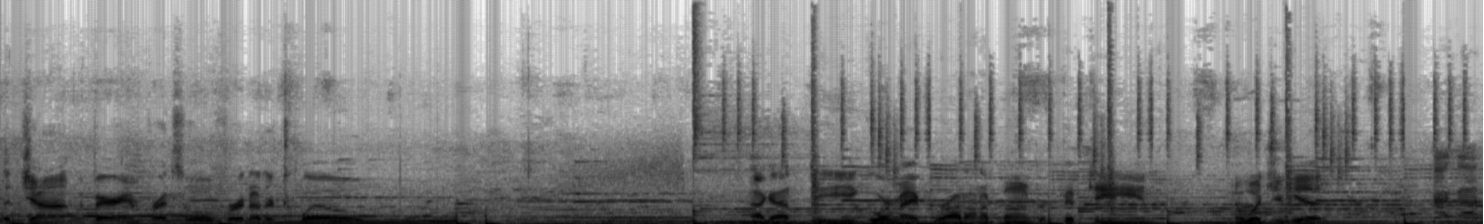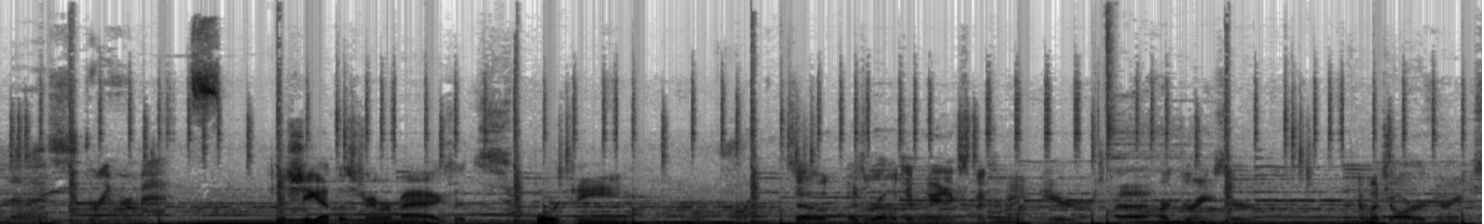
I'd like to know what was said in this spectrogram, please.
The giant Bavarian pretzel for another 12. I got the gourmet brat on a bun for 15. And what'd you get? I got the Strammer Max. And she got the Strammer Max. It's 14. So it's relatively inexpensive eating here. Uh, our drinks are. How much are our drinks?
